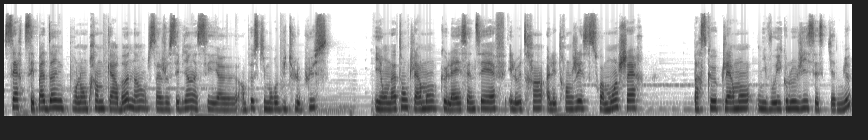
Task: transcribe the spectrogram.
Certes, c'est pas dingue pour l'empreinte carbone, hein, ça je sais bien, c'est euh, un peu ce qui me rebute le plus. Et on attend clairement que la SNCF et le train à l'étranger soient moins chers, parce que clairement, niveau écologie, c'est ce qu'il y a de mieux.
